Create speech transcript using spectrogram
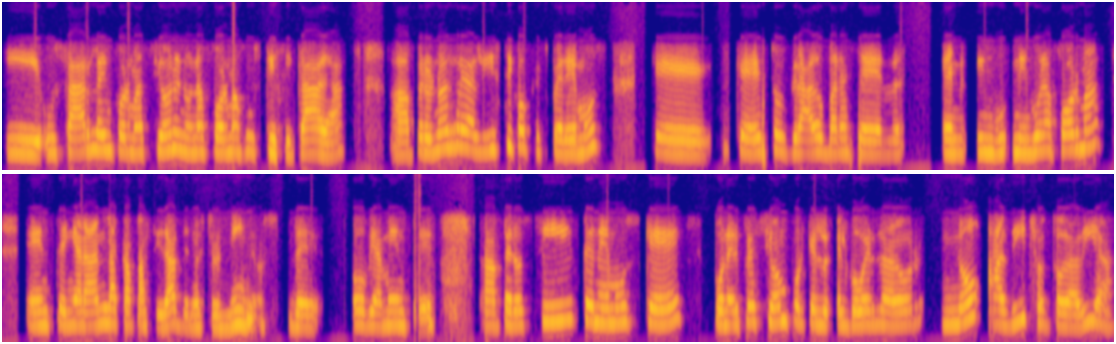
y usar la información en una forma justificada, uh, pero no es realístico que esperemos que, que estos grados van a ser en ninguna forma enseñarán la capacidad de nuestros niños, de obviamente, ah, pero sí tenemos que poner presión porque el, gobernador no ha dicho todavía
